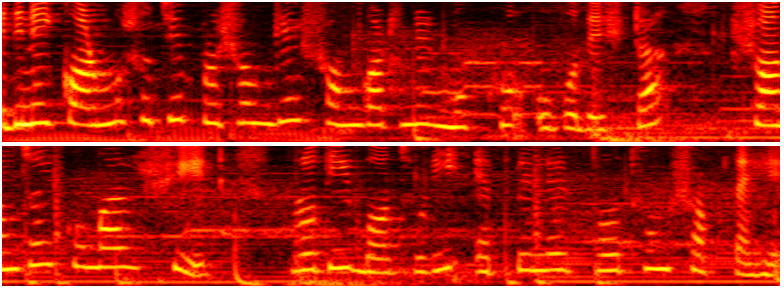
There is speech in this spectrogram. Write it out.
এদিন এই কর্মসূচি প্রসঙ্গে সংগঠনের মুখ্য উপদেষ্টা সঞ্জয় কুমার শীট প্রতি বছরই এপ্রিলের প্রথম সপ্তাহে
